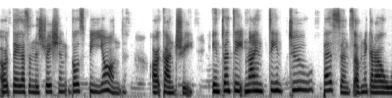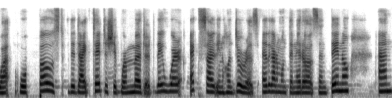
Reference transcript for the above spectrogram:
Ortega's administration goes beyond our country. In 2019, two peasants of Nicaragua who opposed the dictatorship were murdered. They were exiled in Honduras, Edgar Montenegro Centeno and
